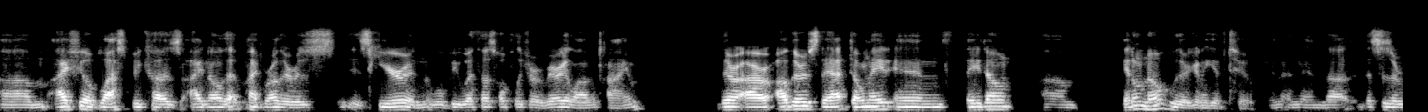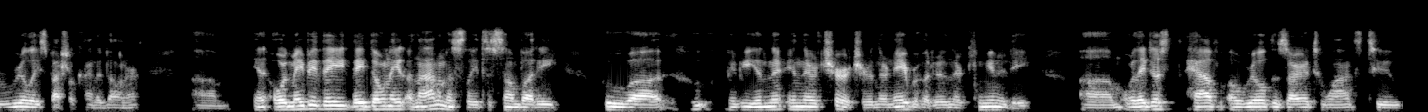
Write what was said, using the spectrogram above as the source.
Um, I feel blessed because I know that my brother is is here and will be with us hopefully for a very long time. There are others that donate and they don't um, they don't know who they're going to give to, and and, and uh, this is a really special kind of donor. Um, or maybe they they donate anonymously to somebody who uh, who maybe in their in their church or in their neighborhood or in their community, um, or they just have a real desire to want to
